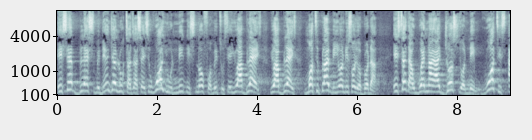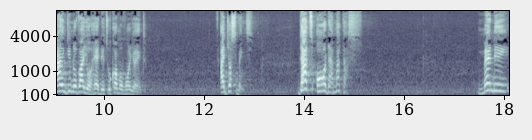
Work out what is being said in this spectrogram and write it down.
He said, Bless me. The angel looked at her and said, What you need is not for me to say, You are blessed, you are blessed, multiply beyond this or your brother. He said that when I adjust your name, what is hanging over your head, it will come over your head. Adjustment. That's all that matters. Many,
